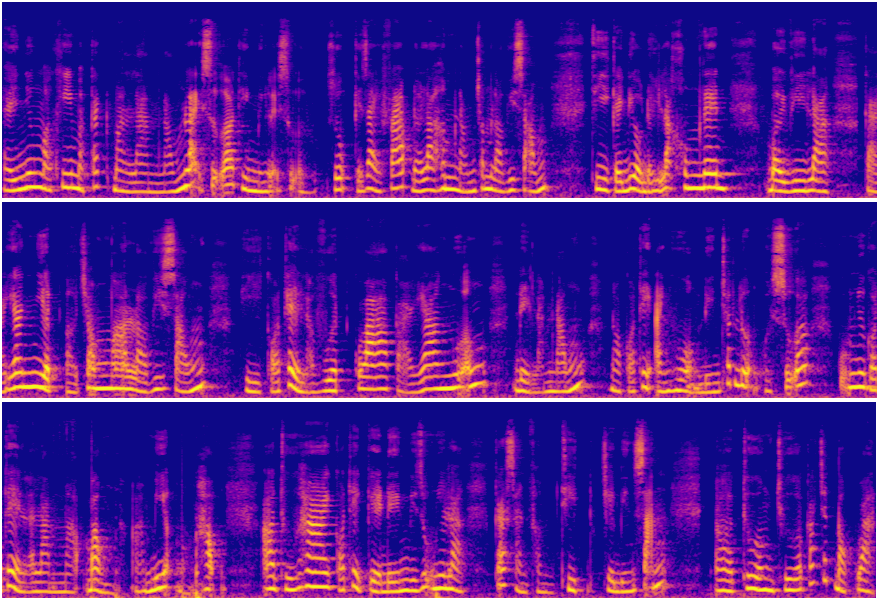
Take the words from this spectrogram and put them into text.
Đấy, nhưng mà khi mà cách mà làm nóng lại sữa thì mình lại sử dụng cái giải pháp đó là hâm nóng trong lò vi sóng. Thì cái điều đấy là không nên bởi vì là cái nhiệt ở trong à, lò vi sóng thì có thể là vượt qua cái à, ngưỡng để làm nóng. Nó có thể ảnh hưởng đến chất lượng của sữa cũng như có thể là làm à, bỏng à, miệng bỏng họng. À, thứ hai có thể kể đến ví dụ như là các sản phẩm thịt được chế biến sẵn à, thường chứa các chất bảo quản.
